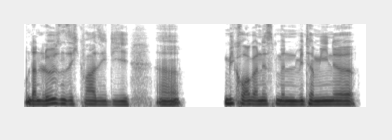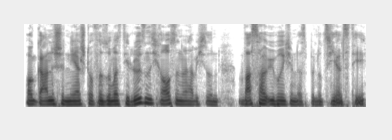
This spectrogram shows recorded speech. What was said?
und dann lösen sich quasi die äh, Mikroorganismen, Vitamine, organische Nährstoffe, sowas, die lösen sich raus und dann habe ich so ein Wasser übrig und das benutze ich als Tee.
